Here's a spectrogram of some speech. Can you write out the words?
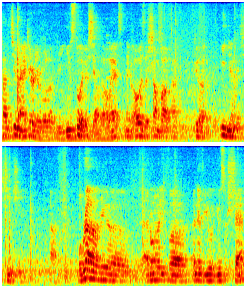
它的基本 idea 就是说了，你 install 一个小的 OS，那个 OS 上报它这个硬件的信息，啊，我不知道那个，I don't know if、uh, any of you use Chef.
